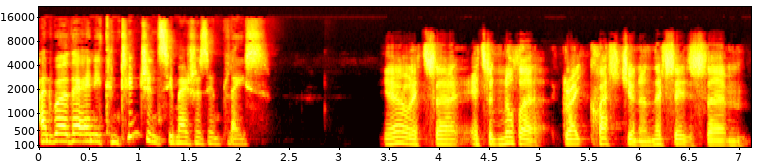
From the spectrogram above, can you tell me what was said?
And were there any contingency measures in place? Yeah, well, it's uh, it's another great question, and this is um,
